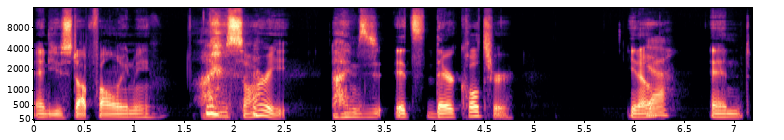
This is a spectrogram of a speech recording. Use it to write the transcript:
and you stopped following me, I'm sorry. I'm. It's their culture, you know. Yeah. And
